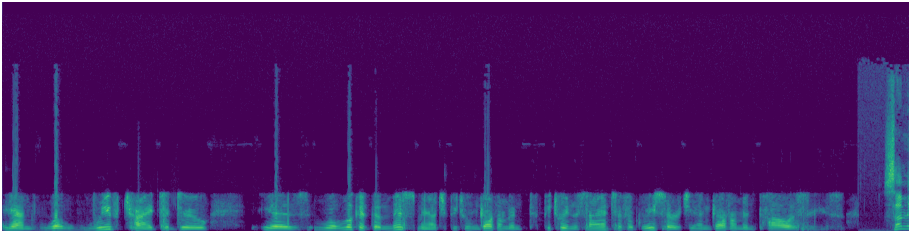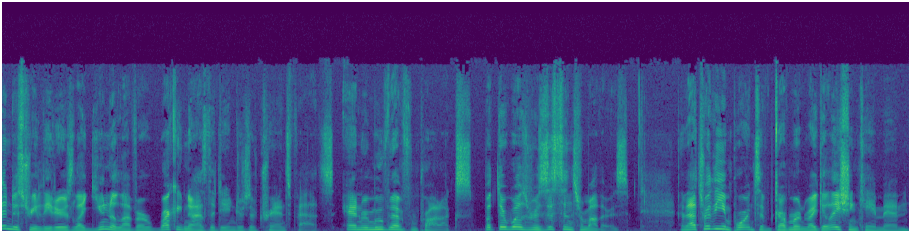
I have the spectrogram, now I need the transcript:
And what we've tried to do is we'll look at the mismatch between government between the scientific research and government policies. Some industry leaders like Unilever recognize the dangers of trans fats and remove them from products, but there was resistance from others. And that's where the importance of government regulation came in,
